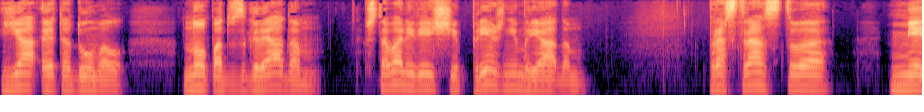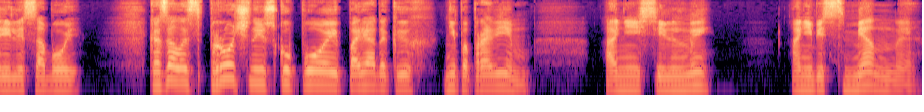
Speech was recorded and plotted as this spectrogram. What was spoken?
Я это думал, но под взглядом вставали вещи прежним рядом. Пространство мерили собой. Казалось, прочный и скупой порядок их непоправим. Они сильны, они бессменны.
